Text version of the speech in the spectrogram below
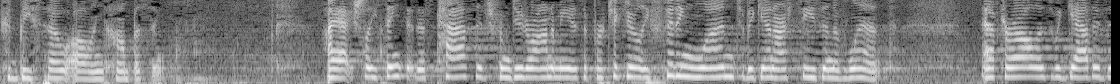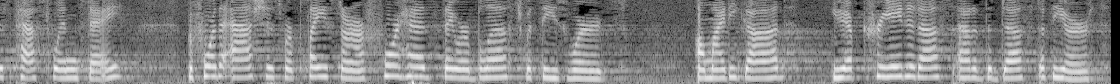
could be so all encompassing? I actually think that this passage from Deuteronomy is a particularly fitting one to begin our season of Lent. After all, as we gathered this past Wednesday, Before the ashes were placed on our foreheads, they were blessed with these words Almighty God, you have created us out of the dust of the earth.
